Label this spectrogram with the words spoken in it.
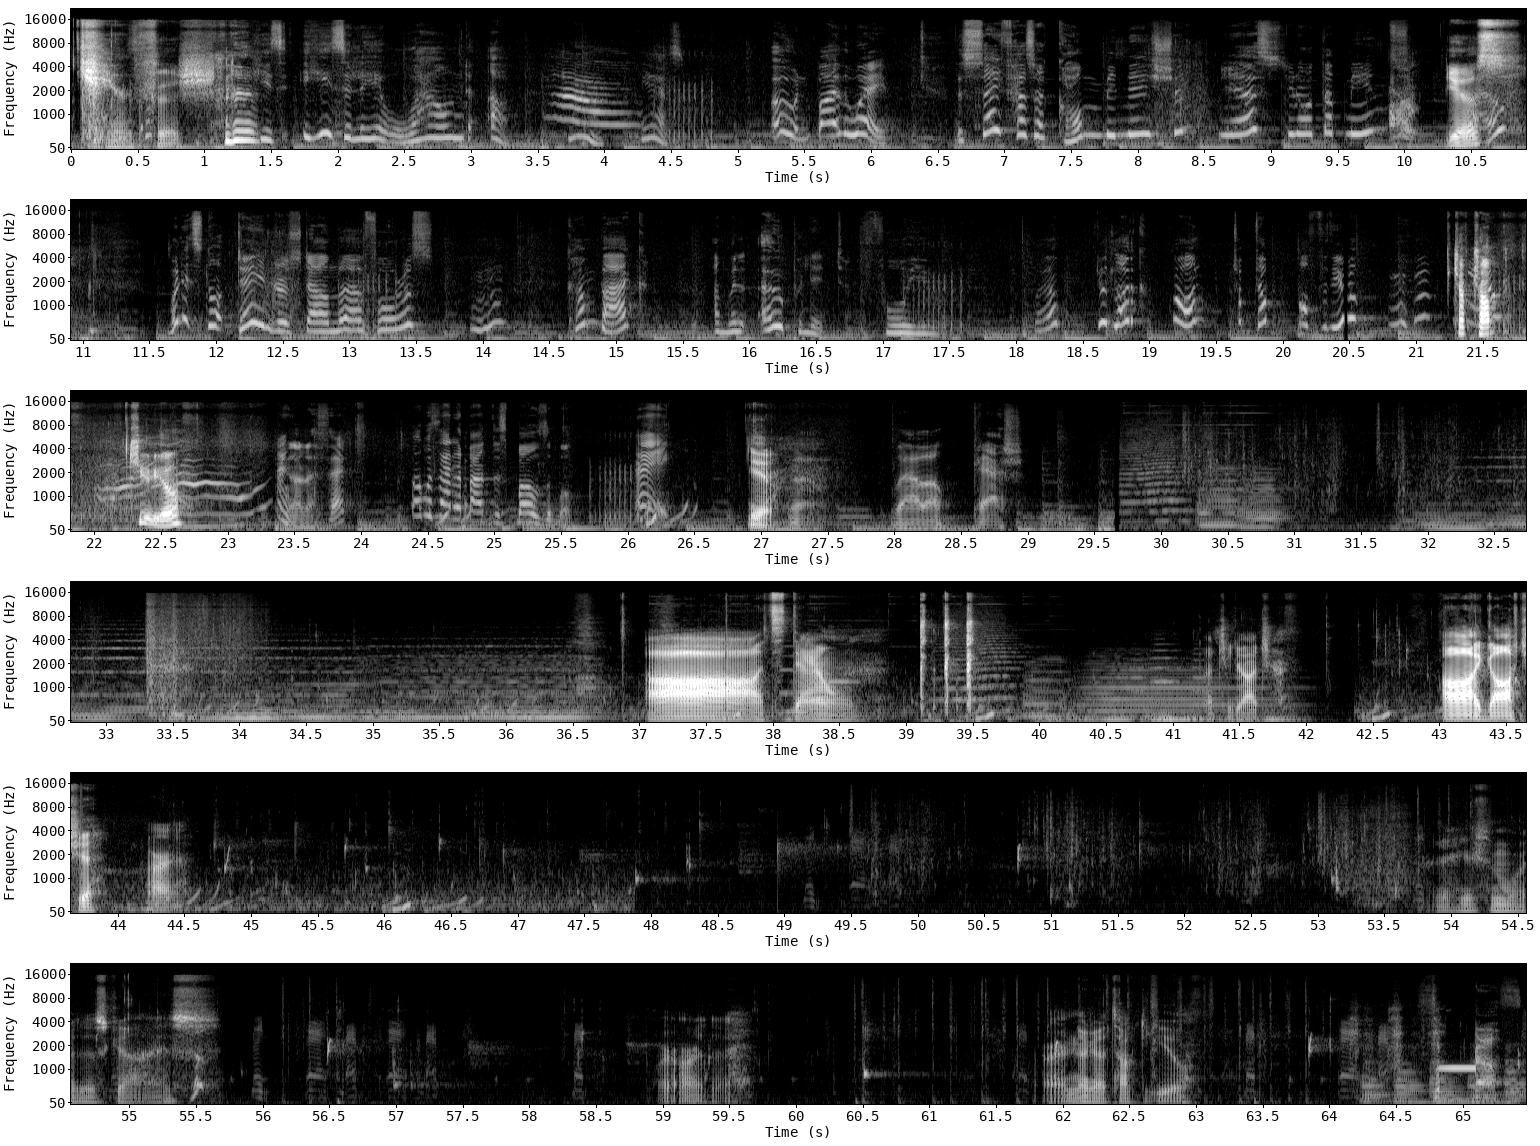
Karen Fish. He's easily wound up. Hmm, yes. Oh, and by the way, the safe has a combination. Yes, you know what that means? yes. When it's not dangerous down there for us, hmm, come back and we'll open it for you. Well, good luck. Go on, chop chop, off with you. Mhm. Chop chop. Cheerio. Hang on a sec. What was that about disposable? Hey. Yeah. Oh, well, well, cash. Ah, it's down. Gotcha, gotcha. Ah, I gotcha. Alright. Here's some more of those guys. Where are they? Alright, now I gotta talk to you.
